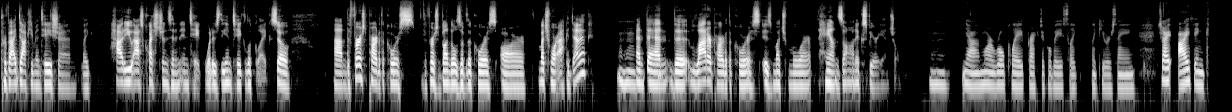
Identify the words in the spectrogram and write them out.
provide documentation. Like, how do you ask questions in an intake? What does the intake look like? So, um, the first part of the course, the first bundles of the course are much more academic. Mm-hmm. And then the latter part of the course is much more hands on experiential. Mm-hmm yeah more role play practical based like like you were saying which i i think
